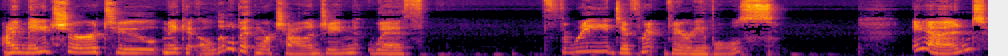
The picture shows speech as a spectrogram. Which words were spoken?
I made sure to make it a little bit more challenging with three different variables. And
